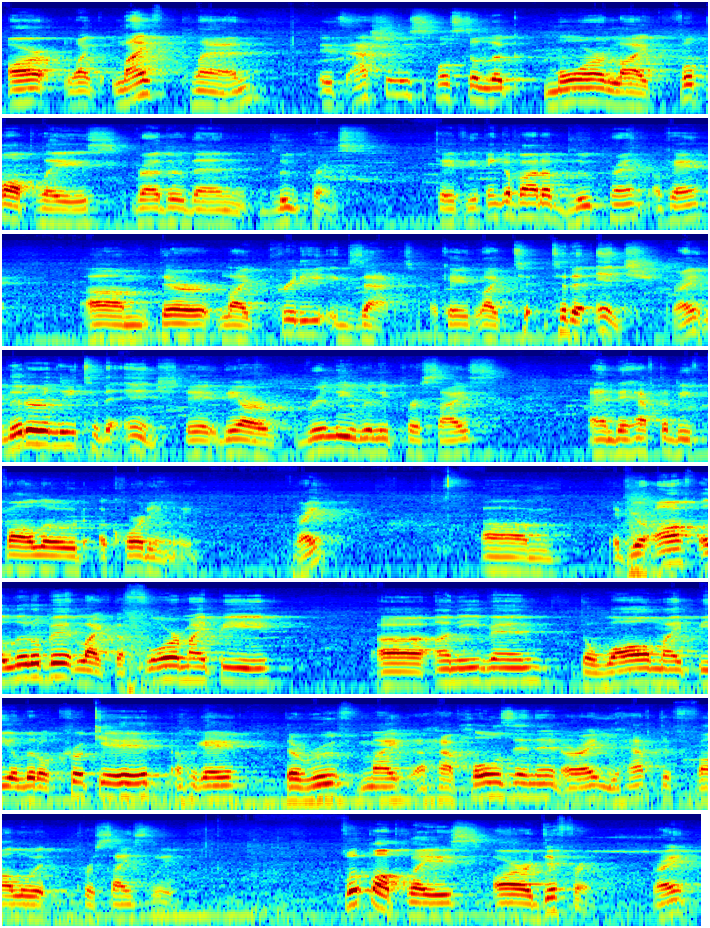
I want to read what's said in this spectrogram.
our like life plan it's actually supposed to look more like football plays rather than blueprints. Okay if you think about a blueprint okay um, they're like pretty exact okay? Like t- to the inch right? Literally to the inch. They, they are really really precise and they have to be followed accordingly right? Um, if you're off a little bit like the floor might be uh, uneven the wall might be a little crooked okay? The roof might have holes in it all right? You have to follow it precisely. Football plays are different right?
